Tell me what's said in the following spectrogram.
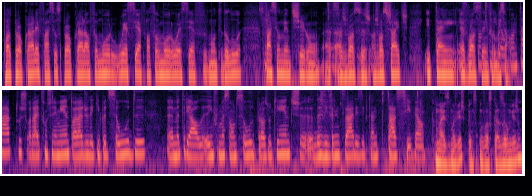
pode procurar. É fácil se procurar Alfamor, o SF Alfamor ou o SF Monte da Lua. Sim. Facilmente chegam a, às vossas, aos vossos sites e têm a vossa informação. Contactos, horário de funcionamento, horários da equipa de saúde, material, informação de saúde para os utentes eh, das diferentes áreas e, portanto, está acessível. Que, mais uma vez, penso que no vosso caso é o mesmo,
